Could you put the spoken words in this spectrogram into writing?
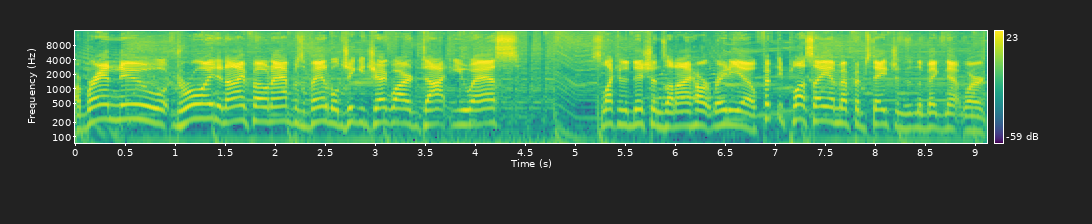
Our brand new Droid and iPhone app is available at jiggyjaguar.us. Selected editions on iHeartRadio, 50 plus AM FM stations in the big network.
